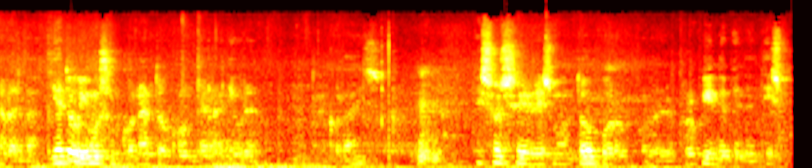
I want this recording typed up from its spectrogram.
la verdad. Ya tuvimos un Eso se desmontó por, el propio independentismo,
